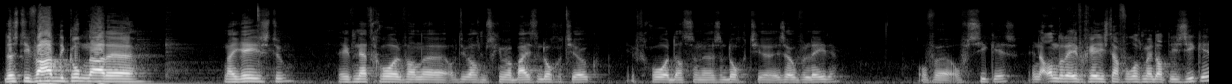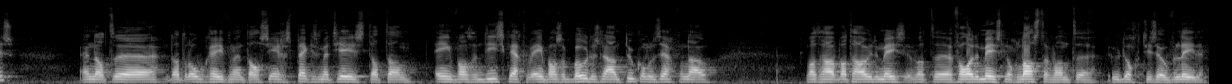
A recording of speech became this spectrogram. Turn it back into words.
Dus die vader die komt naar, uh, naar Jezus toe. Heeft net gehoord van, uh, of die was misschien wel bij zijn dochtertje ook. Heeft gehoord dat zijn, uh, zijn dochtertje is overleden. Of, of ziek is. In de andere evangelie staat volgens mij dat hij ziek is. En dat, uh, dat er op een gegeven moment, als hij in gesprek is met Jezus, dat dan een van zijn dienstknechten of een van zijn bodes naar hem toe komt en zegt van nou, wat, wat, hou je de meeste, wat uh, val je de meeste nog lastig, want uh, uw dochter is overleden.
